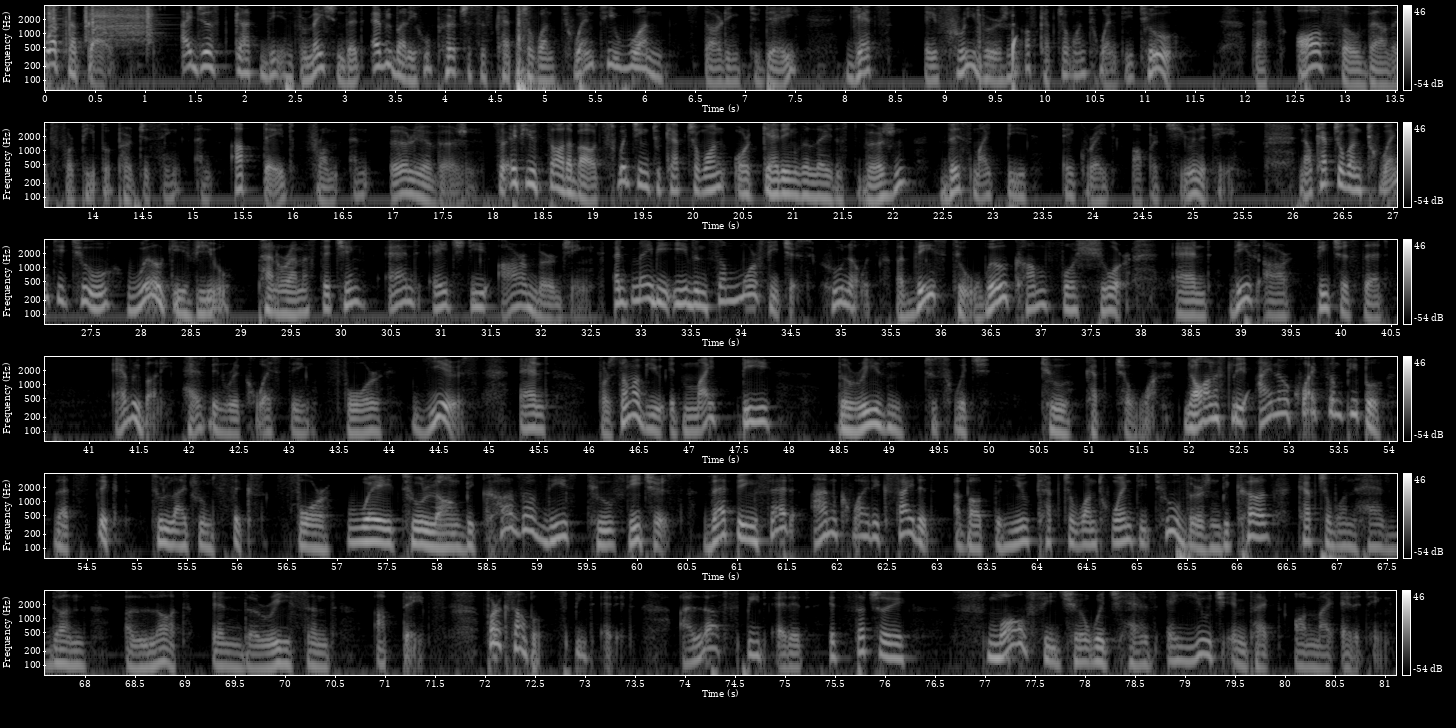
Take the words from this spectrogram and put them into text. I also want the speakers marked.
Speaker 1: What's up guys? I just got the information that everybody who purchases Capture One 21 starting today gets a free version of Capture One 22. That's also valid for people purchasing an update from an earlier version. So if you thought about switching to Capture One or getting the latest version, this might be a great opportunity. Now Capture One 22 will give you panorama stitching and HDR merging and maybe even some more features, who knows. But these two will come for sure and these are features that everybody has been requesting for years and for some of you it might be the reason to switch to Capture One. Now honestly I know quite some people that sticked to Lightroom 6 for way too long because of these two features. That being said, I'm quite excited about the new Capture One 22 version because Capture One has done a lot in the recent updates. For example, Speed Edit. I love Speed Edit. It's such a small feature which has a huge impact on my editing.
